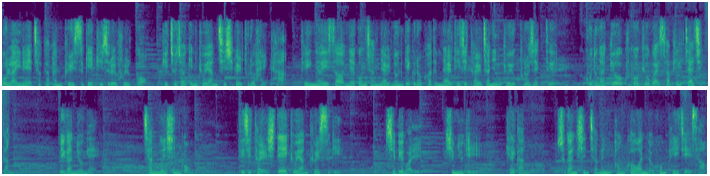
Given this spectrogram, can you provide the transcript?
온라인에 적합한 글쓰기 기술을 훑고 기초적인 교양 지식을 두루 핥아 대잉여에서 내공장렬 논객으로 거듭날 디지털 전인 교육 프로젝트 고등학교 국어 교과서 필자 직강 이강용의 장문 신공 디지털 시대의 교양 글쓰기 12월 16일 개강 수강 신청은 벙커원 홈페이지에서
